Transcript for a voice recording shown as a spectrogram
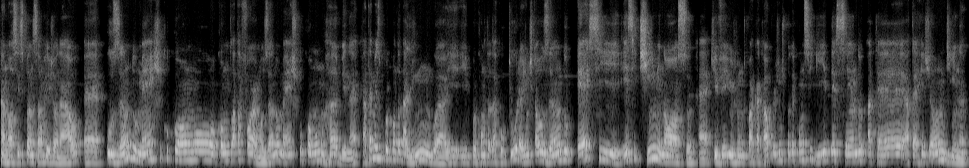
a nossa expansão regional, é, usando o México como, como plataforma, usando o México como um hub, né? Até mesmo por conta da língua e, e por conta da cultura, a gente está usando esse, esse time nosso é, que veio junto com a Cacau para a gente poder conseguir descendo até, até a região andina.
